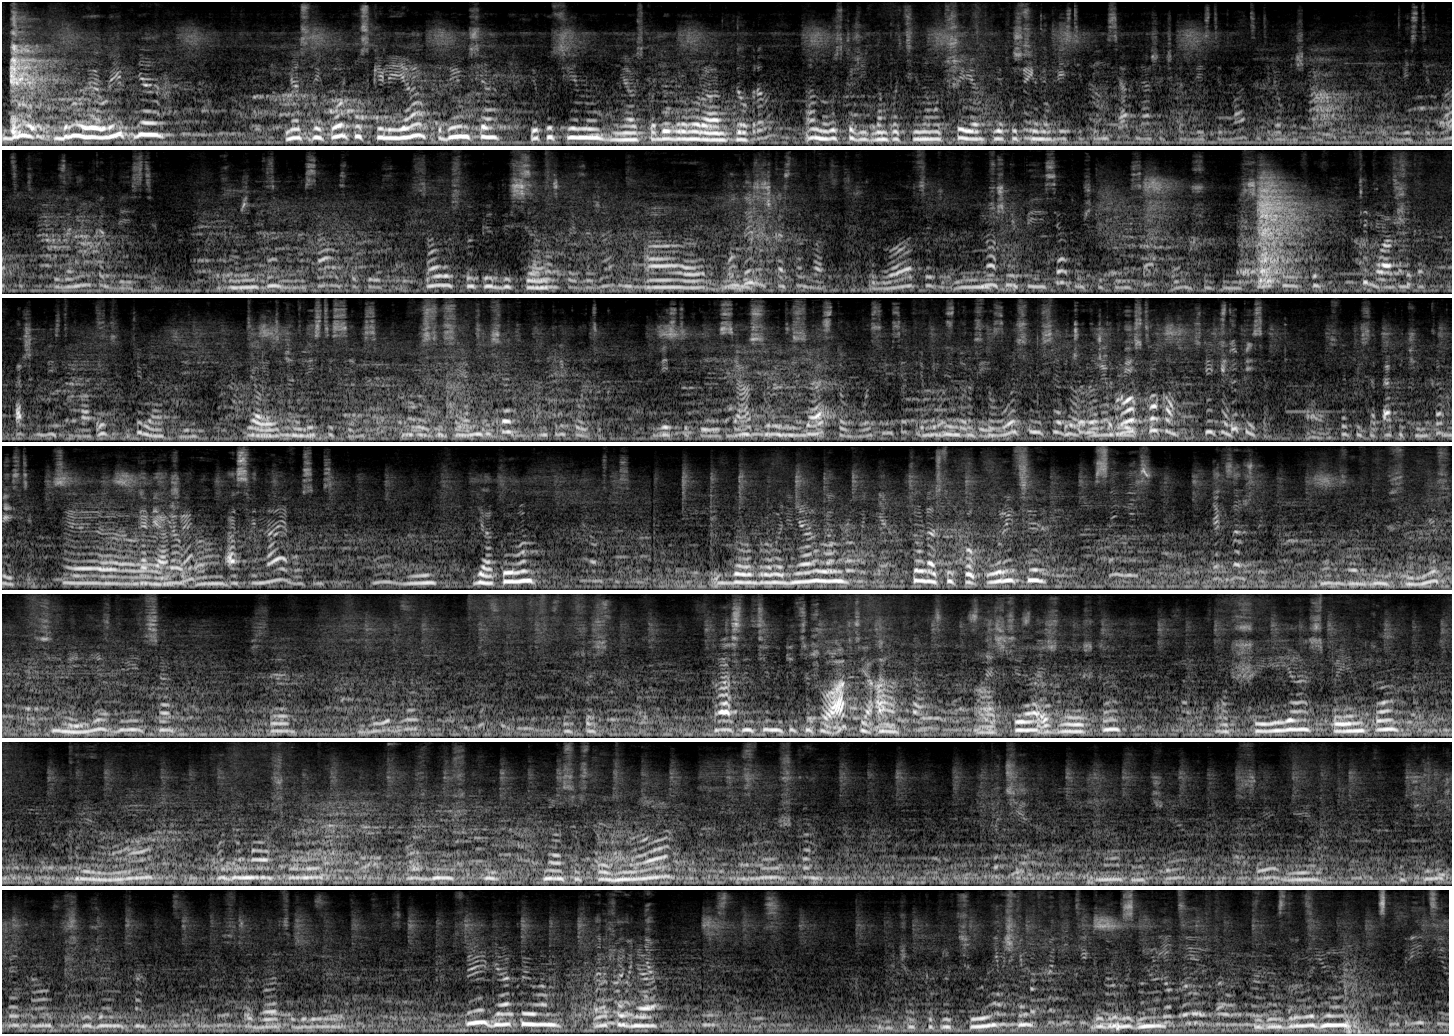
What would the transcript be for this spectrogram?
2 липня, м'ясний корпус, кілія. Подивимося, яку ціну. М'яско, доброго ранку. Доброго. А ну розкажіть нам по цінам. От шия, яку Шейка ціну? 250, ляшечка 220, ребрышко 220, пузанинка 200. Пузанинка. Ребрышко сало 150. Сало 150, Соломкой зажаренная. а Булдыжечка 120. 120, м, Ножки 50, ушки 50. уші 50, Телятинка. Фаршик 220. і телятина. Телятина Яловичина 270. 270. Антрикотик 250. 250. Грудинка 180. Ребро Грудинка 150. 180, Печеночка ребро сколько? Скільки? 150. 150, а печінка? 200. Це е, Говяжья, а, а свиная 80. Дякую вам. Доброго дня вам. Доброго дня. Що у нас тут по куриці? Все є, як завжди. Все є. Ціни є, дивіться. Все видно. Тут щось. Красні цінники, це що, акція? А, акція, знижка. От шия, спинка, крила по-домашньому, по знижки. М'ясо стегна, знижка. Пече. На плече все є. Печіночка, яка от свіженька. 120 гривень. Все, дякую вам. Хорошого дня. Девчатка Дівчатка. Девочки, подходите к Доброго дня. Доброго дня. Смотрите,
